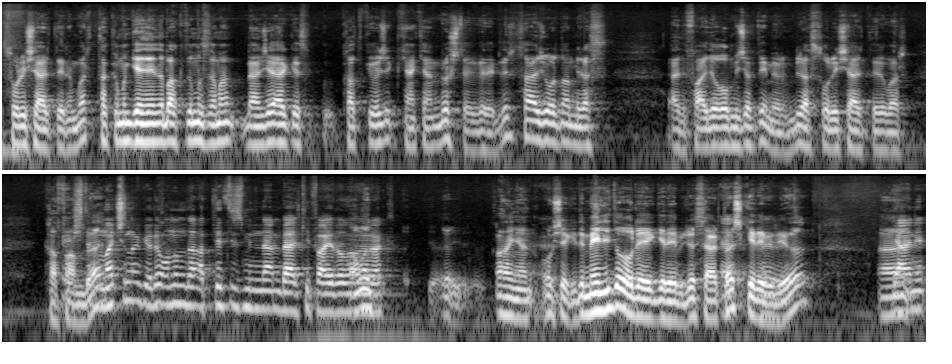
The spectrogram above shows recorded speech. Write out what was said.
Soru işaretlerim var. Takımın geneline baktığımız zaman bence herkes katkı verecek. Yani Cambridge de verebilir. Sadece oradan biraz yani faydalı olmayacak demiyorum. Biraz soru işaretleri var kafamda. işte maçına göre onun da atletizminden belki faydalanarak Aynen o şekilde. Melli de oraya gelebiliyor. Sertaç Evet, gelebiliyor. Ee, yani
